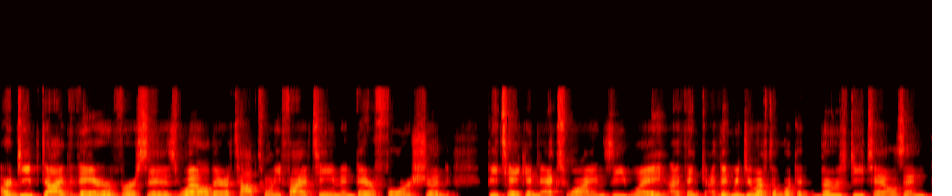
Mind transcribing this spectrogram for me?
our deep dive there versus well, they're a top 25 team and therefore should be taken X, Y, and Z way. I think I think we do have to look at those details, and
